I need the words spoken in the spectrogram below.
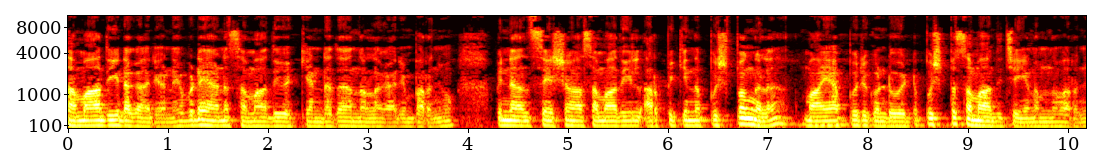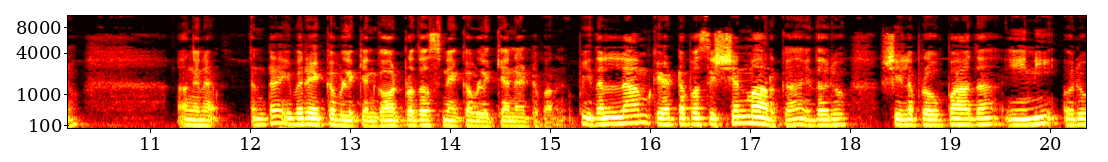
സമാധിയുടെ കാര്യമാണ്. എവിടെയാണ് സമാധി വെക്കേണ്ടത് എന്നുള്ള കാര്യം പറഞ്ഞു. പിന്നെ അതിനുശേഷം ആ സമാധിയിൽ അർപ്പിക്കുന്ന പുഷ്പങ്ങൾ മായാപ്പൂര് കൊണ്ടുപോയിട്ട് പുഷ്പ സമാധി ചെയ്യണം എന്ന് പറഞ്ഞു. അങ്ങനെ എന്നിട്ട് ഇവരെയൊക്കെ വിളിക്കാൻ ഗോഡ് ബ്രദേഴ്സിനെയൊക്കെ വിളിക്കാനായിട്ട് പറഞ്ഞു. അപ്പൊ ഇതെല്ലാം കേട്ടപ്പോൾ ശിഷ്യന്മാർക്ക് ഇതൊരു ശീല പ്രഭുപാദ ഇനി ഒരു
